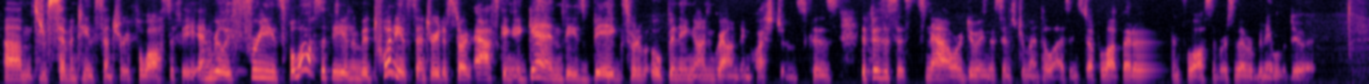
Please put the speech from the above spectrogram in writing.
um, sort of 17th century philosophy and really frees philosophy in the mid 20th century to start asking again these big sort of opening ungrounding questions because the physicists now are doing this instrumentalizing stuff a lot better than philosophers have ever been able to do it.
